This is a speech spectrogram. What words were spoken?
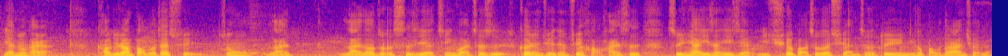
严重感染。考虑让宝宝在水中来来到这个世界，尽管这是个人决定，最好还是咨询一下医生意见，以确保这个选择对于你和宝宝都是安全的。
